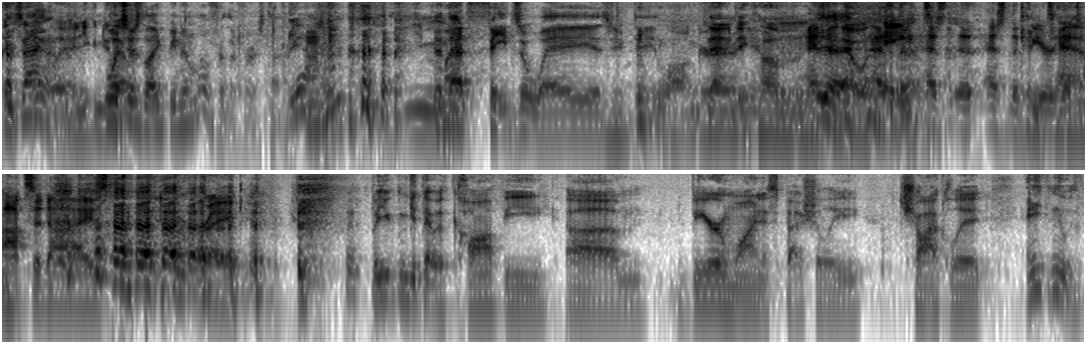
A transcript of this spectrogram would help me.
exactly. And you can do Which that. is like being in love for the first time. yeah. You And might that fades away as you date longer. then and you- become as, you know as, hate. the, as, the, as the beer gets oxidized right. But you can get that with coffee, um, beer and wine, especially chocolate, anything with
